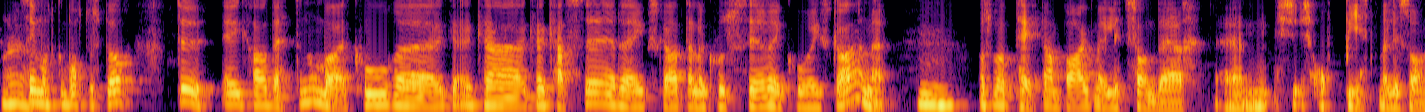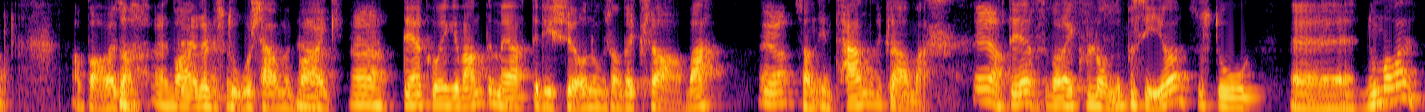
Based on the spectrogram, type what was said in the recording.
ja. Så jeg måtte gå bort og spørre. Du, jeg har dette nummeret. Hvor, eh, hva, hva kasse er det jeg skal til, eller hvordan ser jeg hvor jeg skal henne? Mm. Og så bare pekte han bak meg litt sånn der, eh, ikke oppgitt, men litt sånn bare sånn, Ah, bak den liksom- store skjermen bak. Ja. Der hvor jeg er vant med at de kjører noe sånn reklame, Ja. sånn internreklame. Ja. Og der så var det en kolonne på sida som sto eh, nummeret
